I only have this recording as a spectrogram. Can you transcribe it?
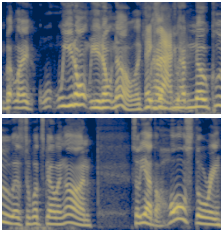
but like, w- you don't, you don't know. Like, you have, Exactly. you have no clue as to what's going on. So yeah, the whole story,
